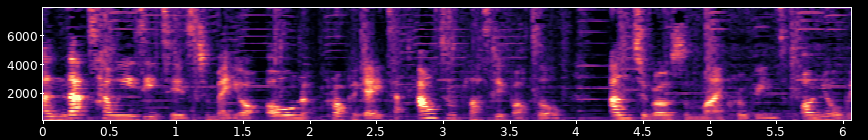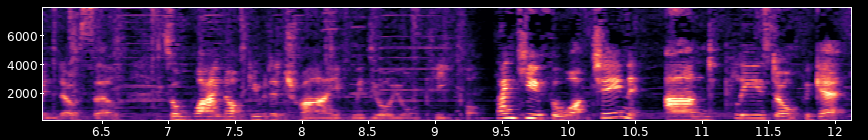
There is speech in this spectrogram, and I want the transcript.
And that's how easy it is to make your own propagator out of a plastic bottle and to grow some microgreens on your windowsill. So why not give it a try with your young people? Thank you for watching and please don't forget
